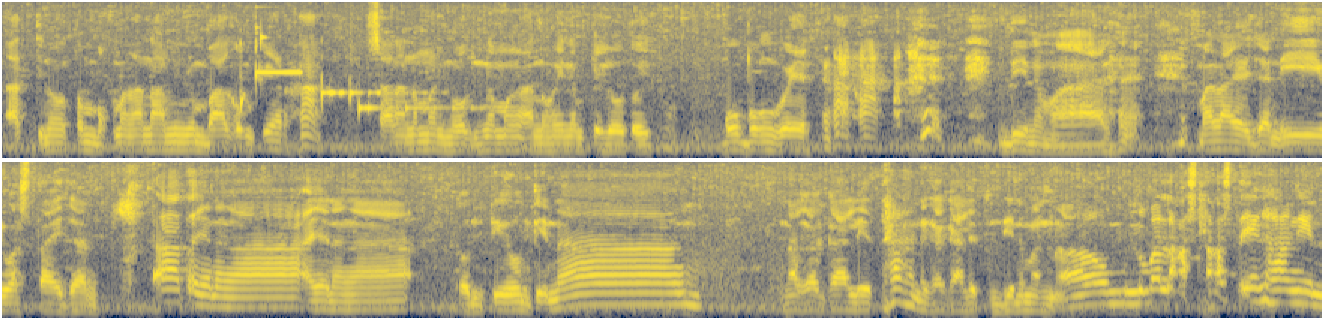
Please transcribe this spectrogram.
at tinutumbok na nga namin yung bagong pier. Ha? Sana naman huwag na mga anuhin ng piloto ito. Bubunggoy hindi naman. Malayo dyan iiwas tayo dyan. At ayan na nga ayan na nga. Unti-unti nang nagagalit. Ha? Nagagalit hindi naman. Um, lumalakas-lakas na yung hangin.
